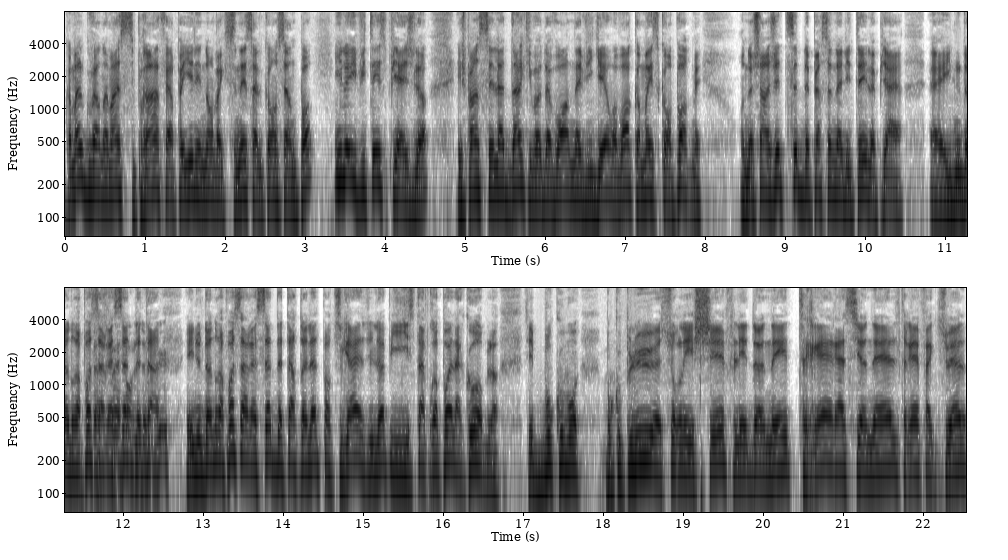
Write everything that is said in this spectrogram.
comment le gouvernement s'y prend à faire payer les non-vaccinés, ça le concerne pas. Il a évité ce piège-là. Et je pense que c'est là-dedans qu'il va devoir naviguer. On va voir comment il se comporte. Mais on a changé de type de personnalité, le Pierre. Euh, il nous donnera pas sa recette de il nous donnera pas sa recette de tartelette portugaise, lui là, puis il se tapera pas la courbe. C'est beaucoup moins, beaucoup plus euh, sur les chiffres, les données, très rationnel, très factuel.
